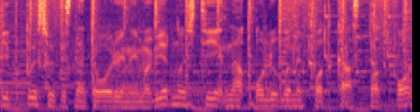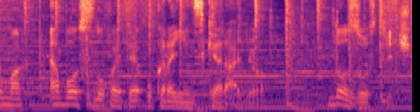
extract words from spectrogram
підписуйтесь на теорію неймовірності на улюблених подкаст-платформах або слухайте українське радіо. До зустрічі!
